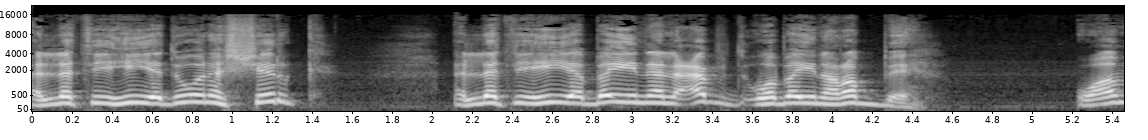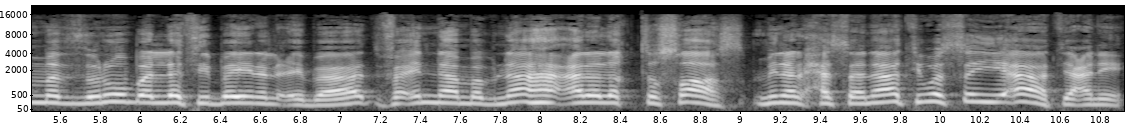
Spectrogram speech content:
التي هي دون الشرك التي هي بين العبد وبين ربه. وأما الذنوب التي بين العباد فإنها مبناها على الاقتصاص من الحسنات والسيئات. يعني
